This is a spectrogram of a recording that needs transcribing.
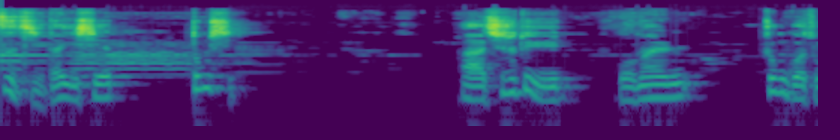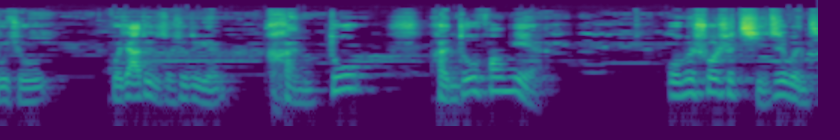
自己的一些东西。啊，其实对于我们中国足球国家队的足球队员，很多很多方面，我们说是体制问题、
